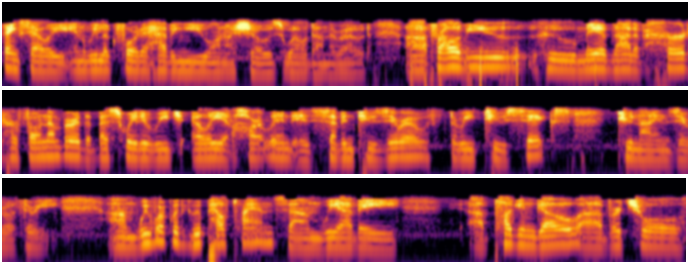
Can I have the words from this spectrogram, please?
Thanks, Ellie, and we look forward to having you on our show as well down the road. Uh, for all of you who may have not have heard her phone number, the best way to reach Ellie at Heartland is 720 326 2903. Um, we work with group health plans. Um, we have a, a, plug and go uh, virtual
